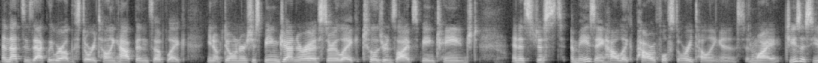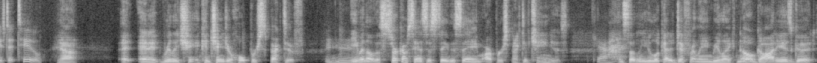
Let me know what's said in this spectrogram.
and that's exactly where all the storytelling happens of like you know donors just being generous or like children's lives being changed and it's just amazing how like powerful storytelling is and why jesus used it too Yeah, it, and it really cha- it can change your whole perspective. Even though the circumstances stay the same, our perspective changes, yeah and suddenly you look at it differently and be like, "No, God is good,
